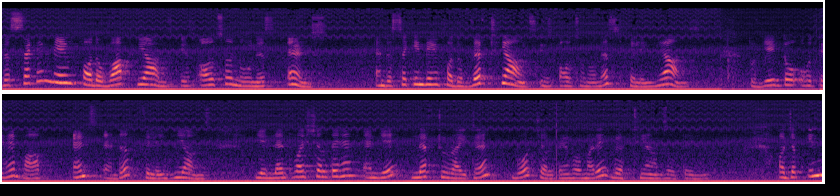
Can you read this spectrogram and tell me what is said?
The second name for the warp yarns is also known as ends and the second name for the weft yarns is also known as filling yarns. तो ये दो होते हैं warp ends and filling yarns. ये लेंथ वाइज चलते हैं एंड ये लेफ़्ट टू राइट है वो चलते हैं वो हमारे वेफ्ट yarns होते हैं और जब इन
